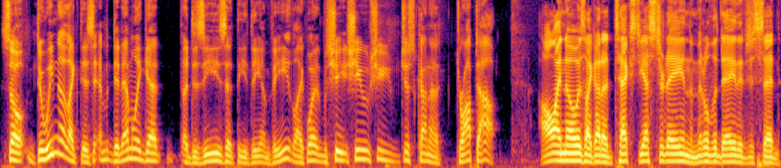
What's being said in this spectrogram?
So, do we know? Like, does, did Emily get a disease at the DMV? Like, what? She she she just kind of dropped out. All I know is I got a text yesterday in the middle of the day that just said,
